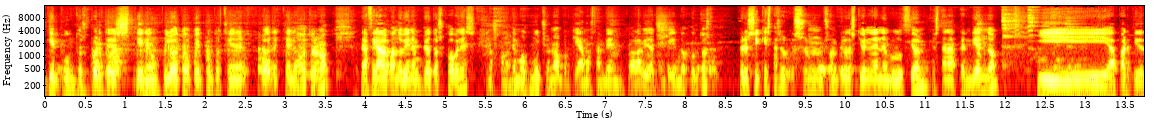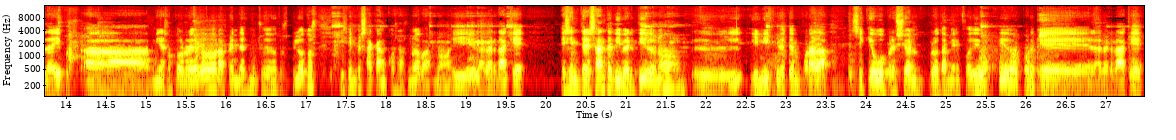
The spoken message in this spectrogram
qué puntos fuertes tiene un piloto, qué puntos tiene, tiene otro, ¿no? Y al final, cuando vienen pilotos jóvenes, nos conocemos mucho, ¿no? Porque llevamos también toda la vida compitiendo juntos, pero sí que estas son, son pilotos que vienen en evolución, que están aprendiendo y a partir de ahí, pues, a, miras a tu alrededor, aprendes mucho de otros pilotos y siempre sacan cosas nuevas, ¿no? Y la verdad que es interesante, divertido, ¿no? El, el, inicio de temporada sí que hubo presión, pero también fue divertido porque la verdad que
